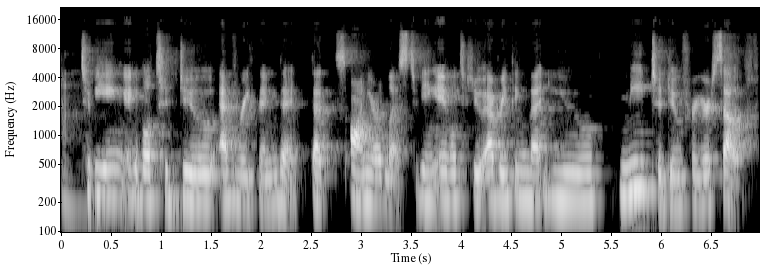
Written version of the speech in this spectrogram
mm-hmm. to being able to do everything that that's on your list to being able to do everything that you need to do for yourself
